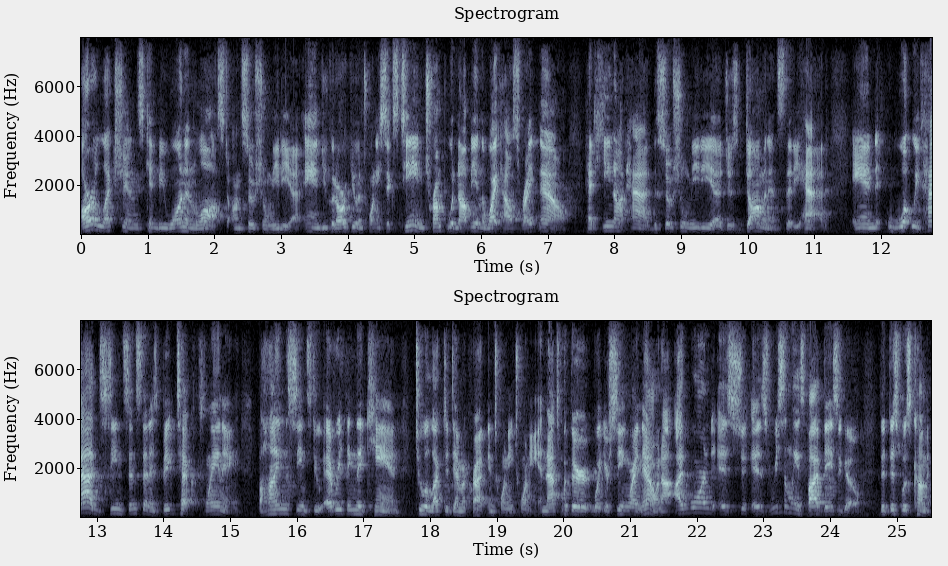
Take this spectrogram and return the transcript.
our elections can be won and lost on social media. And you could argue in 2016, Trump would not be in the White House right now had he not had the social media just dominance that he had. And what we've had seen since then is big tech planning behind the scenes do everything they can to elect a Democrat in 2020, and that's what they're what you're seeing right now. And I, I warned as as recently as five days ago that this was coming.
